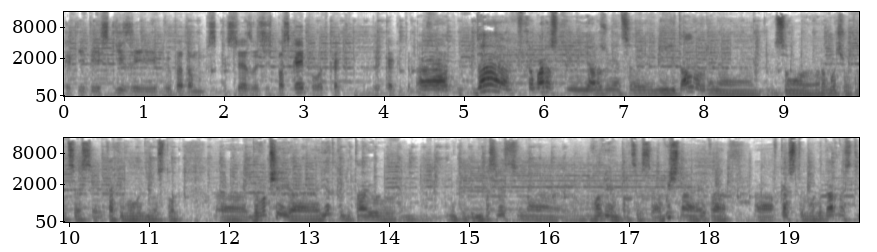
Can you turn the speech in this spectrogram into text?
какие-то эскизы, и вы потом связываетесь по скайпу, вот как, как это а, происходит? А, да, в Хабаровск я, разумеется, не летал во время самого рабочего процесса, как и в Владивосток. А, да вообще я редко летаю ну, как бы непосредственно во время процесса. Обычно это а, в качестве благодарности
